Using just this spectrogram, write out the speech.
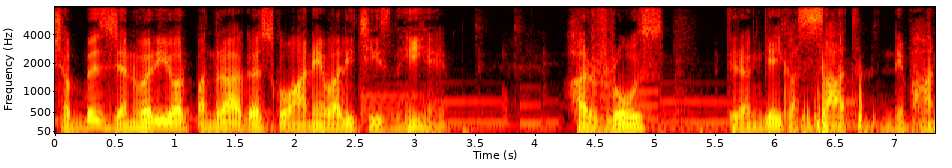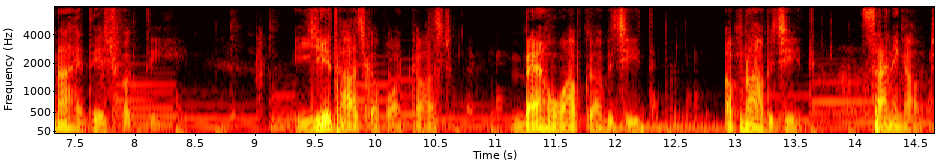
26 जनवरी और 15 अगस्त को आने वाली चीज़ नहीं है। हर रोज तिरंगे का साथ निभाना है देशभक्ति। ये था आज का पॉडकास्ट। मैं हूँ आपका अभिजीत। अपना अभिजीत। साइनिंग आउट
